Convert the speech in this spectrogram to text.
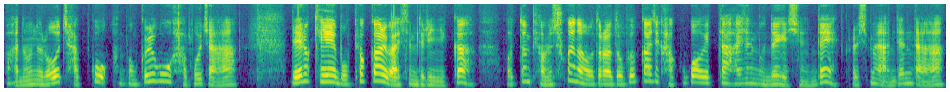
만 원으로 잡고 한번 끌고 가보자. 네, 이렇게 목표가를 말씀드리니까 어떤 변수가 나오더라도 끝까지 갖고 가겠다 하시는 분들 계시는데 그러시면 안 된다.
